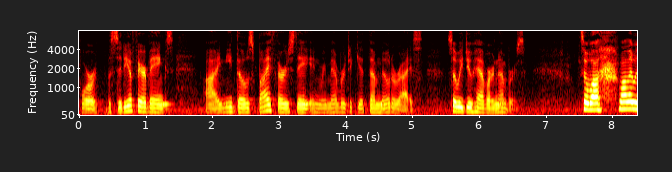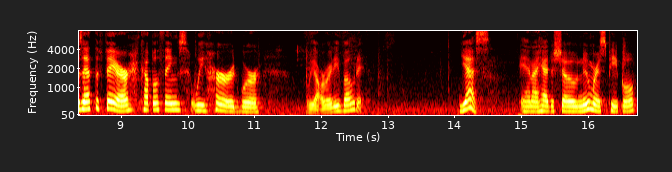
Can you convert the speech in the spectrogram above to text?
for the city of Fairbanks. I need those by Thursday, and remember to get them notarized. So we do have our numbers. So while while I was at the fair, a couple of things we heard were, we already voted. Yes, and I had to show numerous people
